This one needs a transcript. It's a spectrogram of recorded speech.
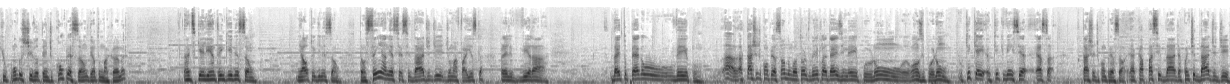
que o combustível tem de compressão dentro de uma câmara antes que ele entre em ignição, em autoignição. Então, sem a necessidade de, de uma faísca para ele virar. Daí tu pega o, o veículo. Ah, a taxa de compressão do motor do veículo é 10,5 por 1, 11 por 1. O que, que, é, o que, que vem ser essa taxa de compressão? É a capacidade, a quantidade de,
